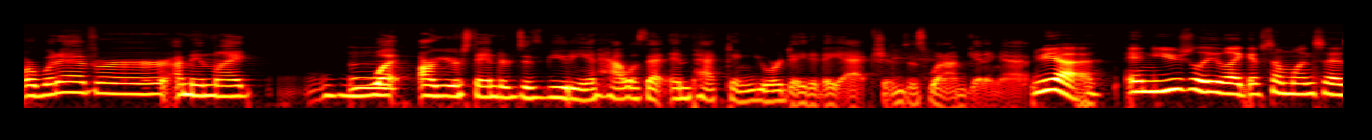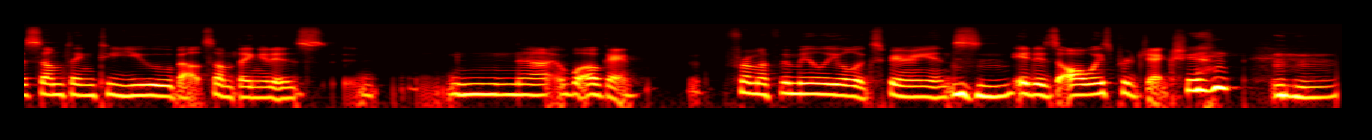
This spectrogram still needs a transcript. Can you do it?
or whatever? I mean, like, Mm. what are your standards of beauty and how is that impacting your day-to-day actions is what i'm getting at yeah and usually like if someone says something to you about something it is not well okay from a familial experience mm-hmm. it is always projection mm-hmm.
